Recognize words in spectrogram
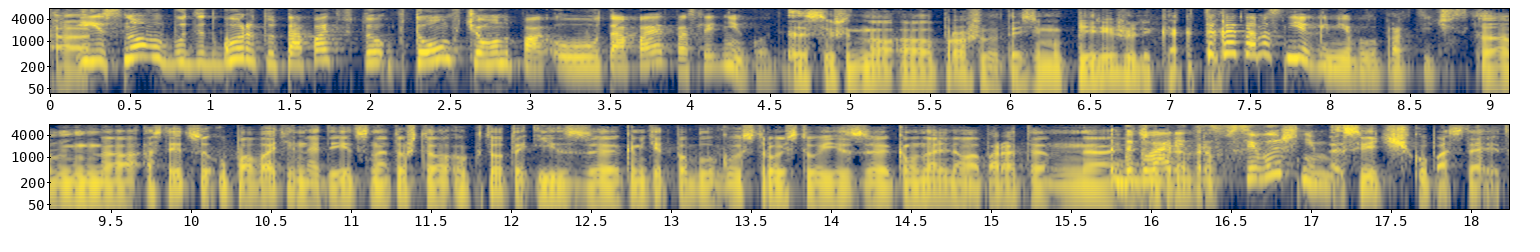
А- И снова будет город утопать в, то- в том, в чем он утопает последние годы. Э, Слушай, но э, прошлую-то зиму пережили как-то. Так а там и снега не было практически. Эм, э, Остается уповать и надеяться на то, что кто-то из э, комитета по благоустройству, из э, коммунального аппарата э, Договориться вице-губернаторов с Всевышним? свечечку поставит.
